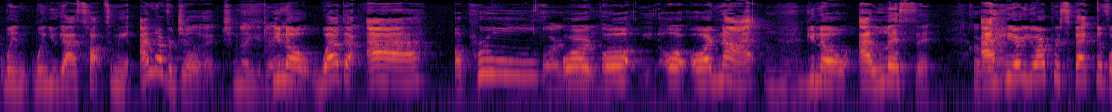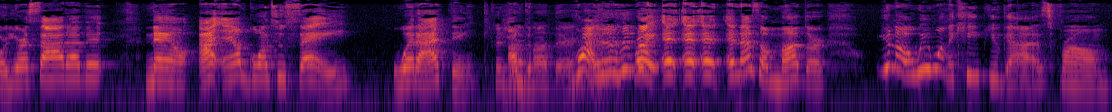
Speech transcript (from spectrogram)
when when you guys talk to me i never judge No, you didn't. you know whether i approve Or or or or, or not Mhm. you know i listen i hear your perspective or your side of it now i am going to say what i think 'Cause you're I'm a mother. right right and, and, and, as a mother you know we want to keep you guys from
